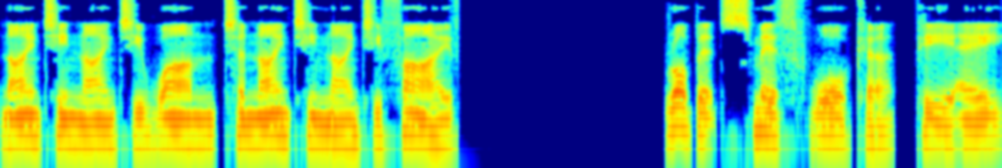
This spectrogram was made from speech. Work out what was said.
1991 to 1995. Robert Smith Walker, P.A.,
